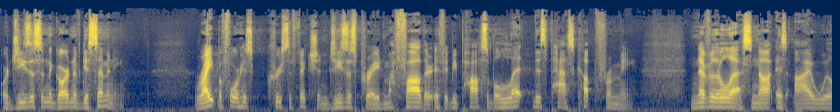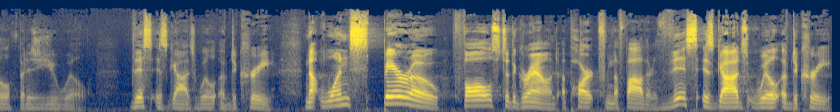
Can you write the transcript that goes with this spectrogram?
Or Jesus in the Garden of Gethsemane Right before his crucifixion, Jesus prayed, My Father, if it be possible, let this pass cup from me. Nevertheless, not as I will, but as you will. This is God's will of decree. Not one sparrow falls to the ground apart from the Father. This is God's will of decree.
